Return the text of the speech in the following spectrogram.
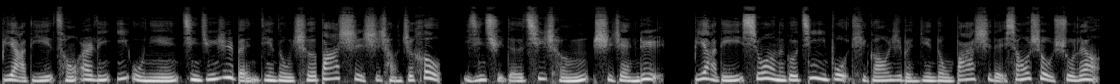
比亚迪从二零一五年进军日本电动车巴士市场之后，已经取得七成市占率。比亚迪希望能够进一步提高日本电动巴士的销售数量，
